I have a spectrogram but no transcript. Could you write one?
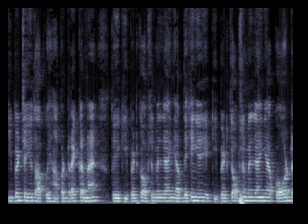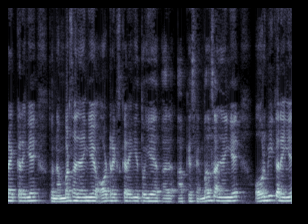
कीपैड चाहिए तो आपको यहाँ पर ड्रैग करना है। तो ये कीपैड के ऑप्शन मिल जाएँगे, आप देखेंगे, ये कीपैड के ऑप्शन मिल जाएँगे, आपको और ड्रैग करेंगे तो नंबर्स आ जाएँगे, और ड्रैग्स करेंगे तो ये आपके सिंबल्स आ जाएँगे, और भी करेंगे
